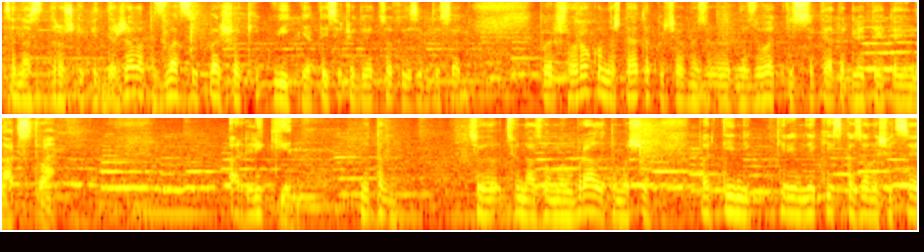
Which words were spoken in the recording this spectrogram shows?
Це нас трошки піддержало. З 21 квітня 1981 року наш театр почав називатися Театр для дітей та юнацтва. Арлікін. Ну там цю, цю назву ми обрали, тому що партійні керівники сказали, що це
